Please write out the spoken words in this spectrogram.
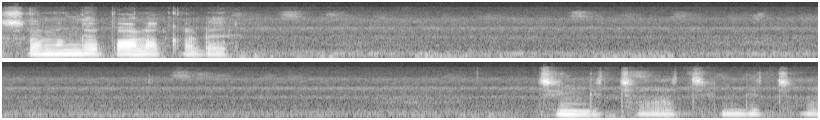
சொல்லுங்க பாலக்காடு. சிங்கிச்சா சிங்கிச்சா.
